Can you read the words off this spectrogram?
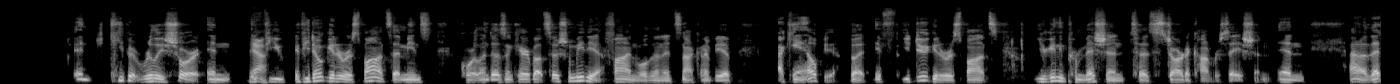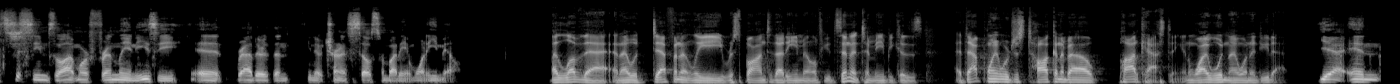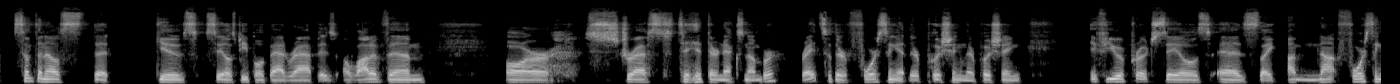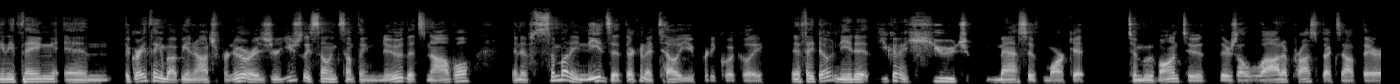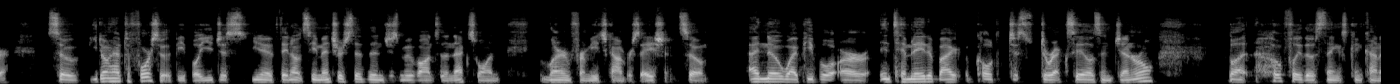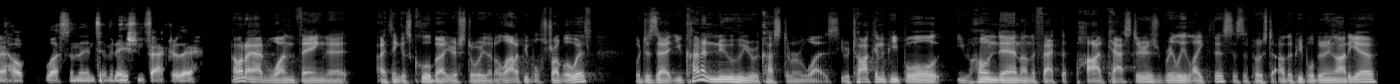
and keep it really short. And yeah. if you if you don't get a response, that means Courtland doesn't care about social media. Fine. Well, then it's not going to be a I can't help you. But if you do get a response, you're getting permission to start a conversation. And I don't know, that just seems a lot more friendly and easy uh, rather than, you know, trying to sell somebody in one email. I love that. And I would definitely respond to that email if you'd send it to me because at that point, we're just talking about podcasting. And why wouldn't I want to do that? Yeah. And something else that gives salespeople a bad rap is a lot of them are stressed to hit their next number, right? So they're forcing it, they're pushing, they're pushing. If you approach sales as like, I'm not forcing anything. And the great thing about being an entrepreneur is you're usually selling something new that's novel. And if somebody needs it, they're going to tell you pretty quickly. And if they don't need it, you got a huge, massive market to move on to. There's a lot of prospects out there so you don't have to force it with people. You just, you know, if they don't seem interested, then just move on to the next one, learn from each conversation. So I know why people are intimidated by cold, just direct sales in general, but hopefully those things can kind of help lessen the intimidation factor there. I want to add one thing that I think is cool about your story that a lot of people struggle with, which is that you kind of knew who your customer was. You were talking to people, you honed in on the fact that podcasters really like this as opposed to other people doing audio.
